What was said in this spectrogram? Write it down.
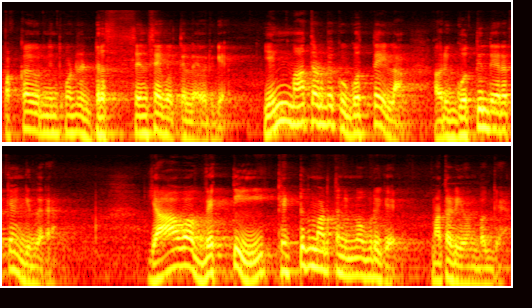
ಪಕ್ಕ ಇವ್ರು ನಿಂತ್ಕೊಂಡ್ರೆ ಡ್ರೆಸ್ ಸೆನ್ಸೇ ಗೊತ್ತಿಲ್ಲ ಇವರಿಗೆ. ಹೆಂಗೆ ಮಾತಾಡಬೇಕು ಗೊತ್ತೇ ಇಲ್ಲ. ಅವ್ರಿಗೆ ಗೊತ್ತಿಲ್ಲದೆ ಇರೋದಕ್ಕೆ ಹಂಗಿದ್ದಾರೆ. ಯಾವ ವ್ಯಕ್ತಿ ಕೆಟ್ಟದ್ದು ಮಾಡ್ತಾನೆ ಇನ್ನೊಬ್ಬರಿಗೆ ಮಾತಾಡಿ ಅವನ ಬಗ್ಗೆ.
